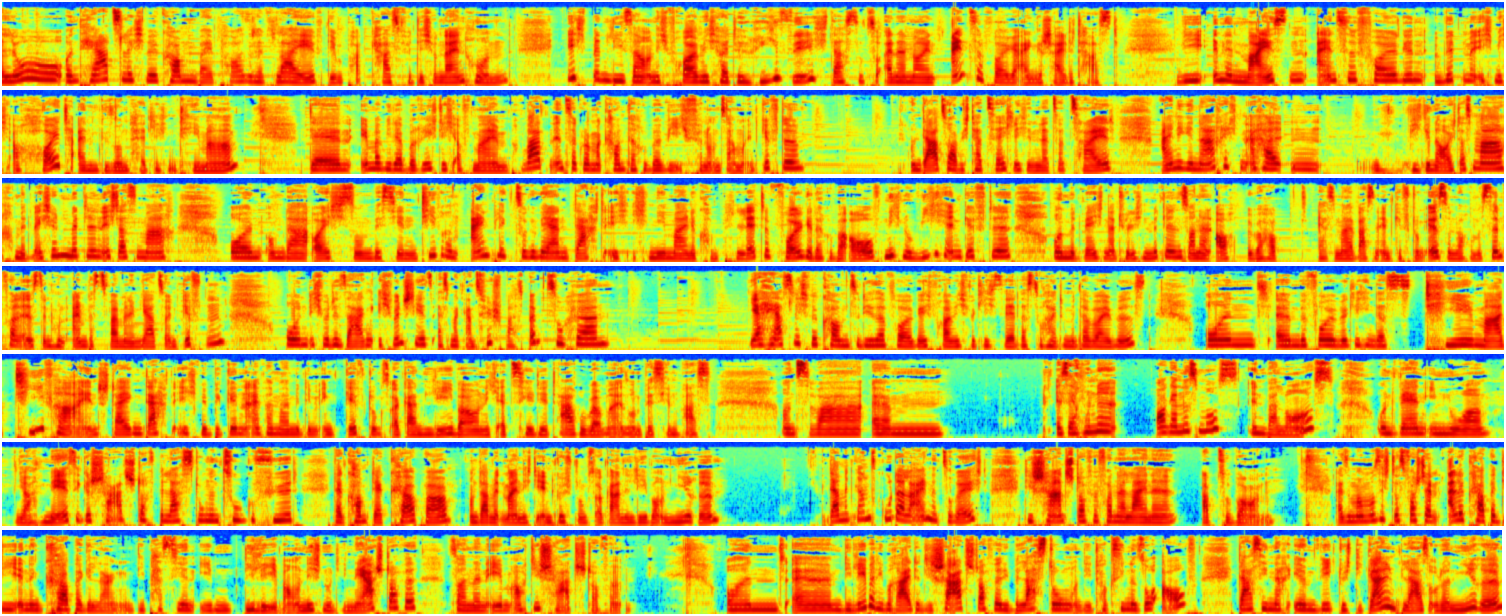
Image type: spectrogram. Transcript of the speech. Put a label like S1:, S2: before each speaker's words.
S1: Hallo und herzlich willkommen bei Positive Life, dem Podcast für dich und deinen Hund. Ich bin Lisa und ich freue mich heute riesig, dass du zu einer neuen Einzelfolge eingeschaltet hast. Wie in den meisten Einzelfolgen widme ich mich auch heute einem gesundheitlichen Thema. Denn immer wieder berichte ich auf meinem privaten Instagram-Account darüber, wie ich Finn und Samu entgifte. Und dazu habe ich tatsächlich in letzter Zeit einige Nachrichten erhalten, wie genau ich das mache, mit welchen Mitteln ich das mache. Und um da euch so ein bisschen tieferen Einblick zu gewähren, dachte ich, ich nehme mal eine komplette Folge darüber auf. Nicht nur, wie ich entgifte und mit welchen natürlichen Mitteln, sondern auch überhaupt erstmal, was eine Entgiftung ist und warum es sinnvoll ist, den Hund ein bis zweimal im Jahr zu entgiften. Und ich würde sagen, ich wünsche dir jetzt erstmal ganz viel Spaß beim Zuhören. Ja, herzlich willkommen zu dieser Folge. Ich freue mich wirklich sehr, dass du heute mit dabei bist. Und ähm, bevor wir wirklich in das Thema tiefer einsteigen, dachte ich, wir beginnen einfach mal mit dem Entgiftungsorgan Leber und ich erzähle dir darüber mal so ein bisschen was. Und zwar ähm, ist der Hundeorganismus in Balance und werden ihm nur ja, mäßige Schadstoffbelastungen zugeführt, dann kommt der Körper, und damit meine ich die Entgiftungsorgane Leber und Niere, damit ganz gut alleine zurecht, die Schadstoffe von alleine abzubauen. Also man muss sich das vorstellen, alle Körper, die in den Körper gelangen, die passieren eben die Leber und nicht nur die Nährstoffe, sondern eben auch die Schadstoffe. Und ähm, die Leber, die bereitet die Schadstoffe, die Belastungen und die Toxine so auf, dass sie nach ihrem Weg durch die Gallenblase oder Niere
